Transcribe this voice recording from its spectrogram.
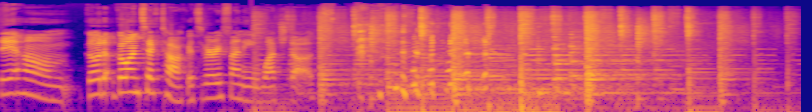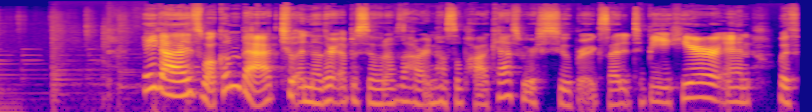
Stay at home. Go to, go on TikTok. It's very funny. Watch dogs. Hey guys, welcome back to another episode of the Heart and Hustle podcast. We are super excited to be here and with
